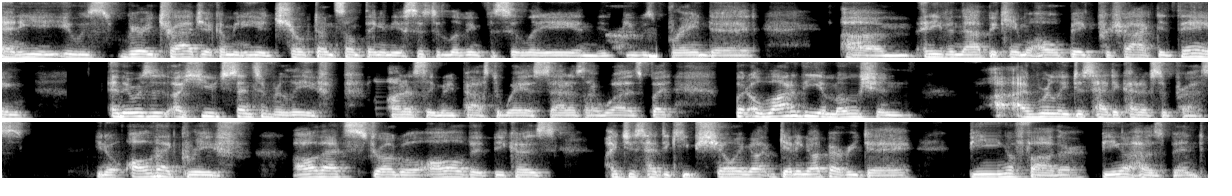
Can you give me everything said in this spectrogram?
and he it was very tragic. I mean, he had choked on something in the assisted living facility, and he was brain dead. Um, and even that became a whole big protracted thing. And there was a, a, huge sense of relief, honestly, when he passed away. As sad as I was, but but a lot of the emotion, I, really just had to kind of suppress. You know, all that grief, all that struggle, all of it, because I just had to keep showing up, getting up every day, being a father, being a husband,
